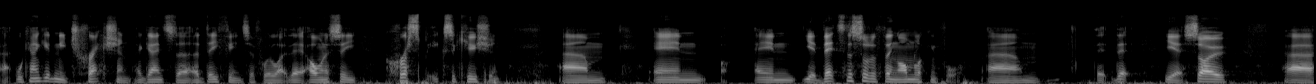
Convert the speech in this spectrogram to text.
uh, we can't get any traction against a, a defense if we're like that. I want to see crisp execution, um, and and yeah, that's the sort of thing I'm looking for. Um, that, that yeah, so uh,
